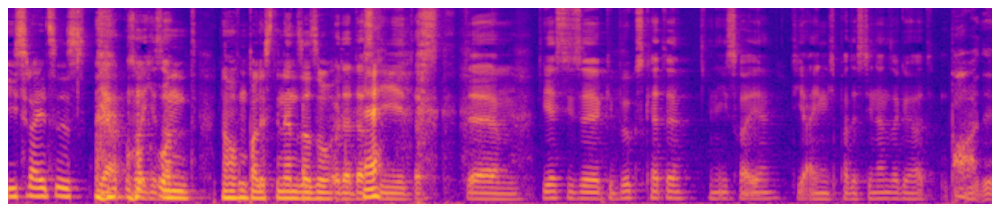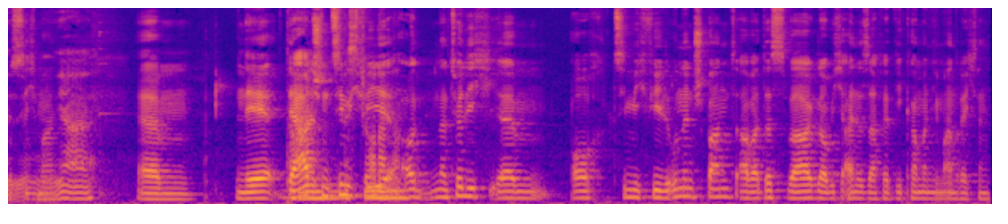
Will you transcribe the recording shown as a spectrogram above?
Israels ist Ja, solche Sachen. und ein Haufen Palästinenser so. Oder dass hä? die, dass, ähm, wie heißt diese Gebirgskette in Israel, die eigentlich Palästinenser gehört? Boah, Wusste ich mal. ja, Ähm, nee, der Da hat schon ziemlich viel, natürlich ähm, auch ziemlich viel unentspannt, aber das war, glaube ich, eine Sache, die kann man ihm anrechnen.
